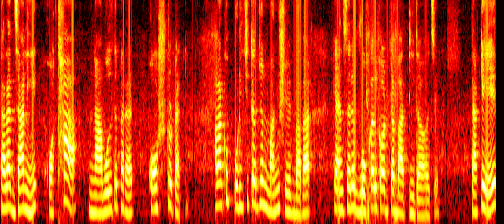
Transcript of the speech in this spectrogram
তারা জানে কথা না বলতে পারার কষ্টটা কি। আমার খুব পরিচিত একজন মানুষের বাবা ক্যান্সারে ভোকাল কর্ডটা বাদ দিয়ে দেওয়া হয়েছে। তাকে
